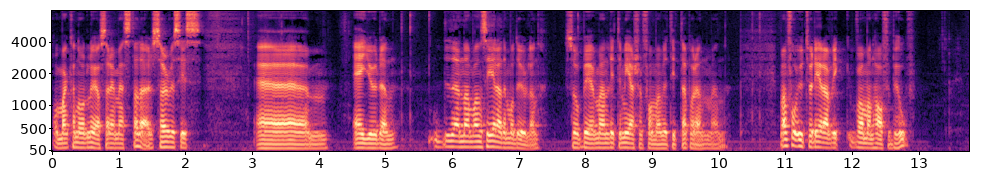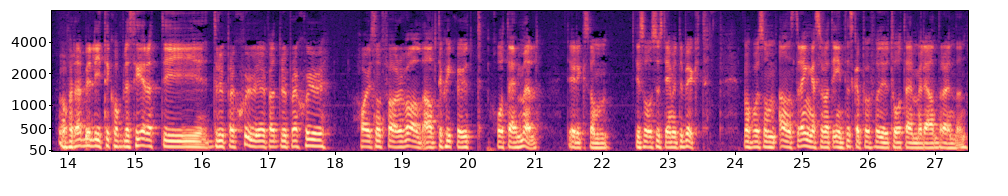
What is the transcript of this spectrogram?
och man kan nog lösa det mesta där. Services eh, Ehm, är ju den, den avancerade modulen. Så behöver man lite mer så får man väl titta på den. Men man får utvärdera vad man har för behov. Ja, för det här blir lite komplicerat i Drupal 7. Eh, för att Drupal 7 har ju som förvald alltid skicka ut HTML. Det är liksom det är så systemet är byggt. Man får som anstränga sig för att det inte ska puffa ut HTML i andra änden.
